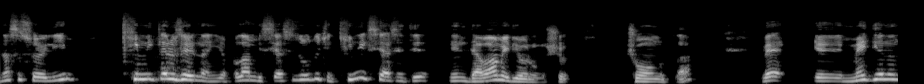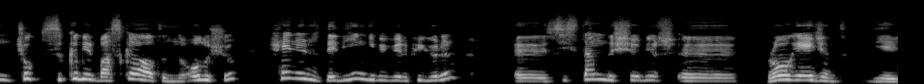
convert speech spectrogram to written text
nasıl söyleyeyim kimlikler üzerinden yapılan bir siyaset olduğu için kimlik siyasetinin devam ediyor oluşu çoğunlukla ve e, medyanın çok sıkı bir baskı altında oluşu henüz dediğin gibi bir figürün e, sistem dışı bir e, rogue agent diye,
